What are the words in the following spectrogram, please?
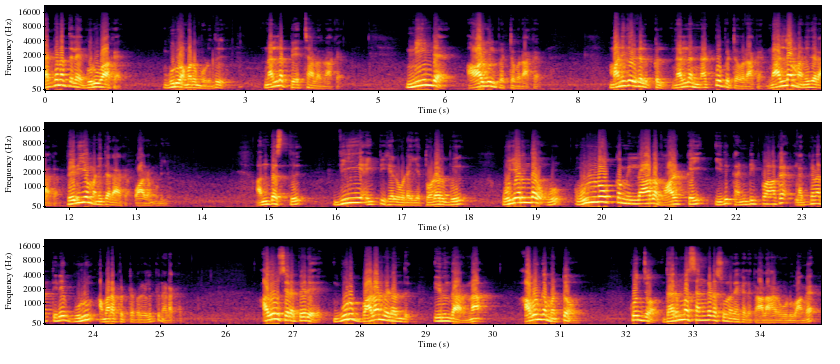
லக்னத்தில் குருவாக குரு அமரும் பொழுது நல்ல பேச்சாளராக நீண்ட ஆயுள் பெற்றவராக மனிதர்களுக்குள் நல்ல நட்பு பெற்றவராக நல்ல மனிதராக பெரிய மனிதராக வாழ முடியும். அந்தஸ்து விஐபிகளுடைய தொடர்பு உயர்ந்த உ- உள்நோக்கம் இல்லாத வாழ்க்கை இது கண்டிப்பாக லக்னத்திலே குரு அமரப்பெற்றவர்களுக்கு நடக்கும். அதுவும் சில பேர் குரு பலம் இழந்து இருந்தாருன்னா அவங்க மட்டும் கொஞ்சம் தர்ம சங்கட சூழ்நிலைகளுக்கு ஆளாக விடுவாங்க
